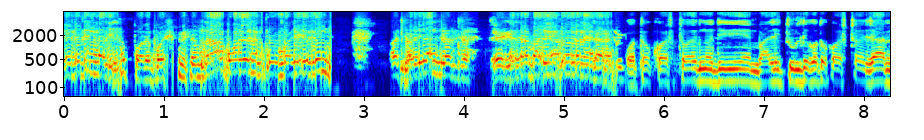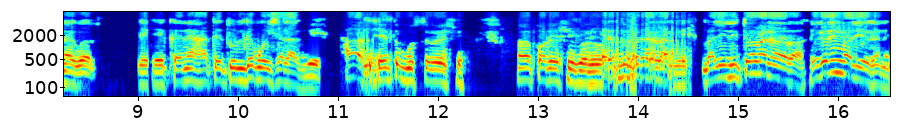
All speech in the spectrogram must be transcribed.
রেখে দিন বালি। পরে না পরে বালি রেখে কত কষ্ট হয় নদী বালি তুলতে কত কষ্ট হয় জান একবার। এখানে হাতে তুলতে পয়সা লাগবে। হ্যাঁ সে তো বুঝতে পেরেছি। হ্যাঁ, পরে এসে করব? দুশো টাকা লাগবে। বালি নিতে হবে না দাদা রেখে দিন বালি এখানে।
